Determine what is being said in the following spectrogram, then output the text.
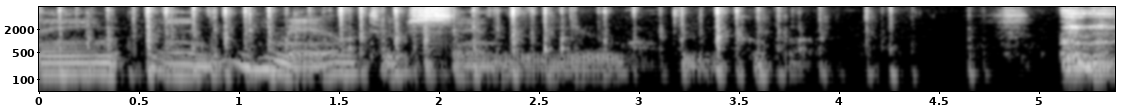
name and email to send you the coupon.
